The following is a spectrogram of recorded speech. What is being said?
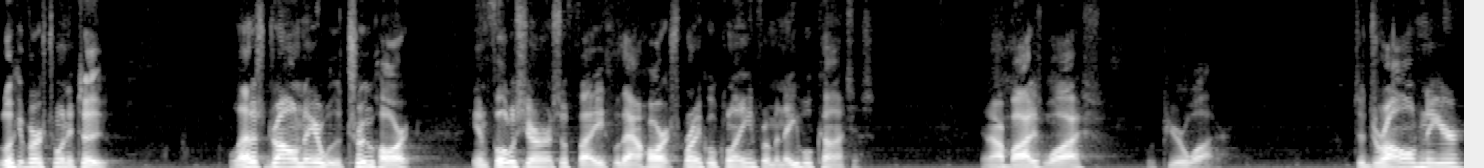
Look at verse 22. Let us draw near with a true heart, in full assurance of faith, with our hearts sprinkled clean from an evil conscience, and our bodies washed with pure water. To draw near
